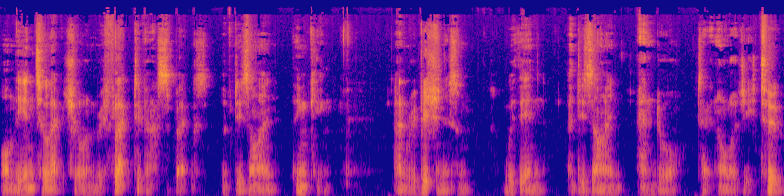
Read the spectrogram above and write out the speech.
on the intellectual and reflective aspects of design thinking and revisionism within a design and or technology too.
